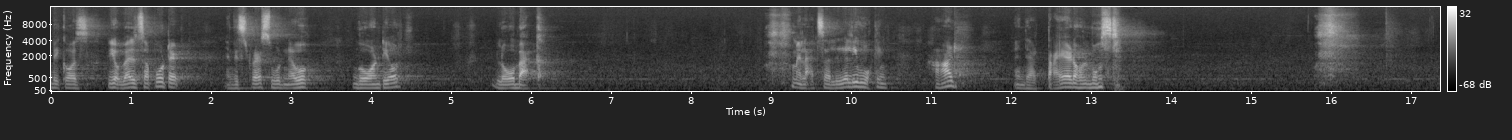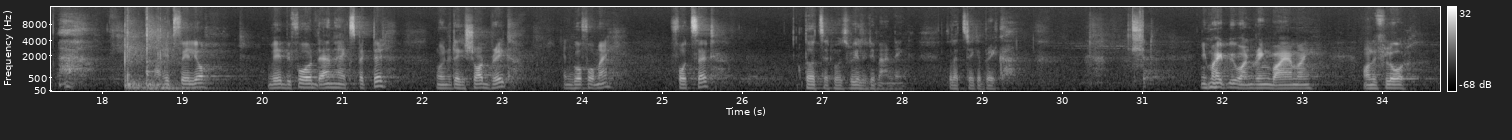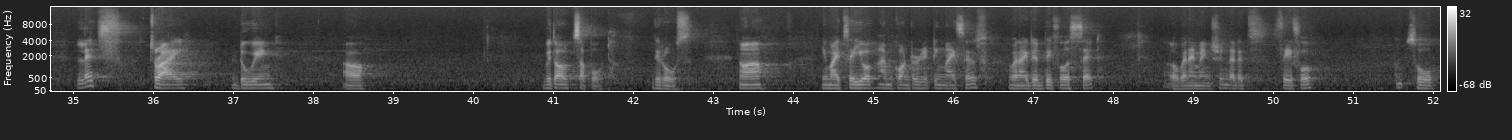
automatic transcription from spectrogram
because you're well supported and the stress would never go onto your lower back. My lats are really working hard and they are tired almost. Hit failure way before than I expected. I'm going to take a short break and go for my fourth set. Third set was really demanding. So let's take a break. You might be wondering why am I on the floor. Let's try doing uh, without support, the rows. Now, you might say I'm contradicting myself when I did the first set, uh, when I mentioned that it's safer. So,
